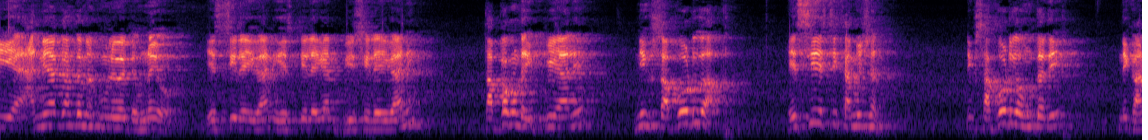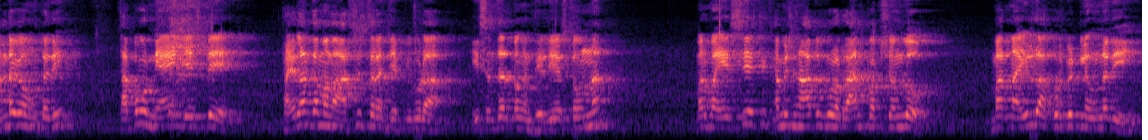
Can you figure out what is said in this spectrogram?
ఈ అన్యాకాంతమైన భూములు ఏవైతే ఉన్నాయో ఎస్సీలే కానీ ఎస్టీలే కానీ బీసీలే కానీ తప్పకుండా ఇప్పియాలి. నీకు సపోర్టుగా ఎస్సీ ఎస్టీ కమిషన్ నీకు సపోర్టుగా ఉంటుంది నీకు అండగా ఉంటుంది. తప్పకుండా న్యాయం చేస్తే ప్రజలంతా మనం ఆశిస్తారని చెప్పి కూడా ఈ సందర్భంగా నేను తెలియజేస్తూ ఉన్నా. మరి మా ఎస్సీ ఎస్టీ కమిషన్ ఆఫీస్ కూడా రాని పక్షంలో మరి నా ఇల్లు అక్కురపెట్టిలో ఉన్నది.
